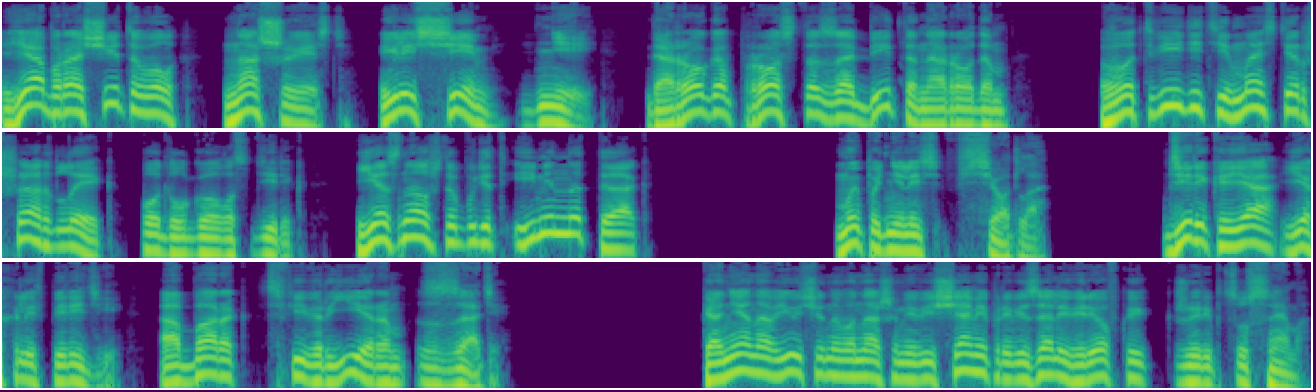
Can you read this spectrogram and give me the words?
Я бы рассчитывал на шесть или семь дней. Дорога просто забита народом. Вот видите, мастер Шардлейк, подал голос Дирик. Я знал, что будет именно так. Мы поднялись в седло. Дирик и я ехали впереди, а Барак с Фиверьером сзади. Коня, навьюченного нашими вещами, привязали веревкой к жеребцу Сэма.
